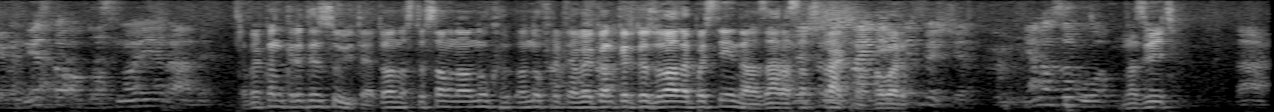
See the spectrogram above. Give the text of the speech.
Керівництво обласної ради. Ви конкретизуйте. То стосовно Онуфрика ви конкретизували постійно, а зараз Ви що, абстрактно знаєте говорите. прізвище? Я назову. Назвіть. Так,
